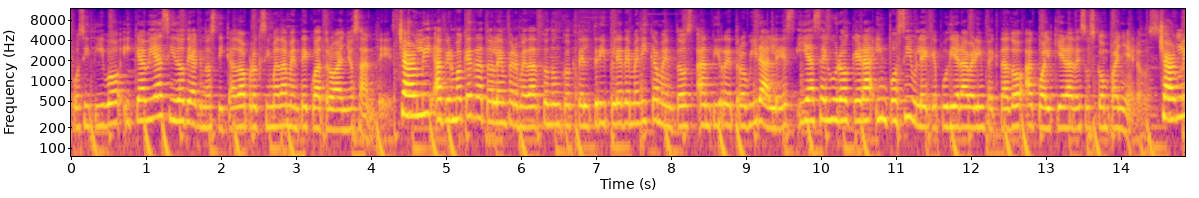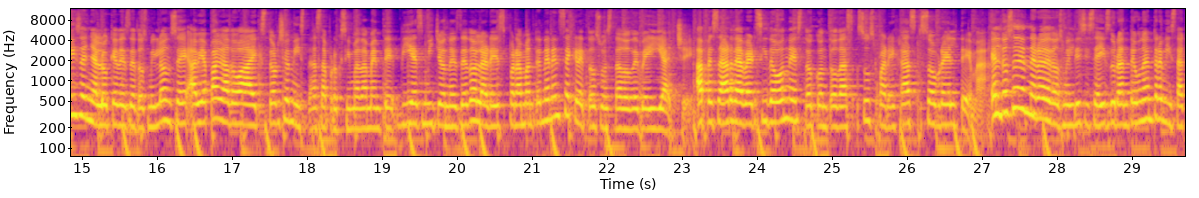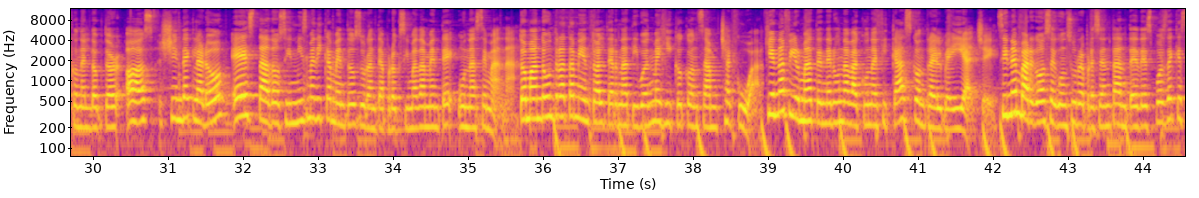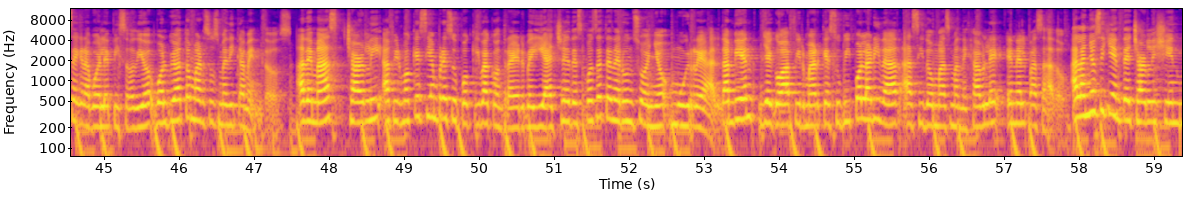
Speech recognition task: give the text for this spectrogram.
positivo y que había sido diagnosticado aproximadamente cuatro años antes. Charlie afirmó que trató la enfermedad con un cóctel triple de medicamentos antirretrovirales y aseguró que era imposible que pudiera haber infectado a cualquiera de sus compañeros. Charlie señaló que desde 2011 había pagado a extorsionistas aproximadamente 10 millones de dólares para mantener en secreto su estado de VIH, a pesar de haber sido honesto con todas sus parejas sobre el tema. El 12 de enero de 2016, durante una entrevista con el Dr. Oz, Shin declaró, he estado sin mis medicamentos durante aproximadamente una semana, tomando un tratamiento alternativo en México con Sam Chakua, quien afirma tener una vacuna eficaz contra el VIH. Sin embargo, según su representante, después de que se grabó el episodio, volvió a tomar sus medicamentos. Además, Charlie afirmó que siempre supo que iba a contraer VIH después de tener un sueño muy real. También llegó a afirmar que su bipolaridad ha sido más manejable en el pasado. Al año siguiente, Charlie Sheen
